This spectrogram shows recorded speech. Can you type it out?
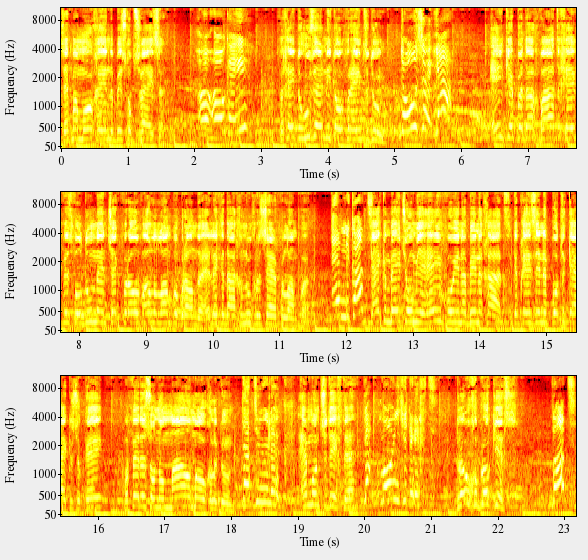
Zet maar morgen in de Bisschopswijze. Oh, oké. Vergeet de hoezen er niet overheen te doen. De hoezen, ja. Eén keer per dag water geven is voldoende en check vooral of alle lampen branden. Er liggen daar genoeg reservelampen. En de kat? Kijk een beetje om je heen voor je naar binnen gaat. Ik heb geen zin in pottenkijkers, oké? Maar verder zo normaal mogelijk doen. Natuurlijk. En mondje dicht, hè? Ja, mondje dicht. Droge brokjes. Wat?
